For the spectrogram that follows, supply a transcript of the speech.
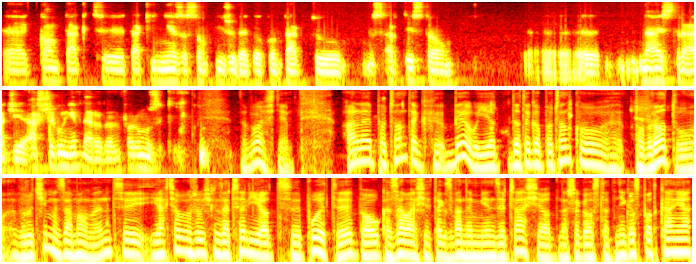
e, kontakt e, taki nie zastąpi żywego kontaktu z artystą e, na estradzie, a szczególnie w Narodowym Forum Muzyki. No właśnie, ale początek był i do tego początku powrotu wrócimy za moment. Ja chciałbym, żebyśmy zaczęli od płyty, bo ukazała się w tak zwanym międzyczasie od naszego ostatniego spotkania,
